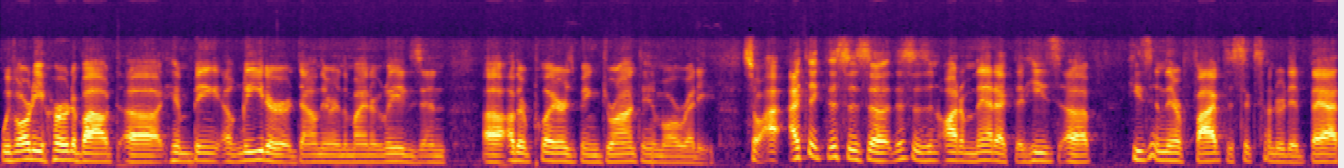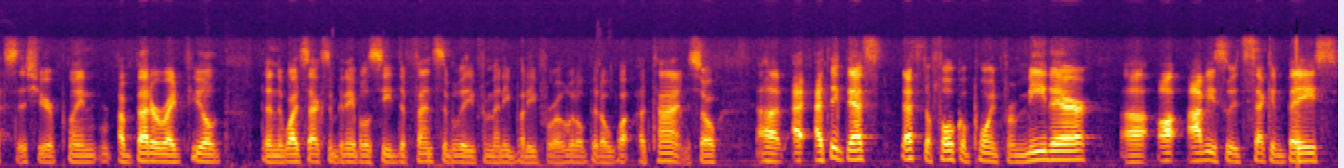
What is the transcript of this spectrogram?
We've already heard about uh, him being a leader down there in the minor leagues and uh, other players being drawn to him already. So I, I think this is a, this is an automatic that he's uh, he's in there five to six hundred at bats this year, playing a better right field than the White Sox have been able to see defensively from anybody for a little bit of a time. So uh, I, I think that's that's the focal point for me there. Uh, obviously, it's second base.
